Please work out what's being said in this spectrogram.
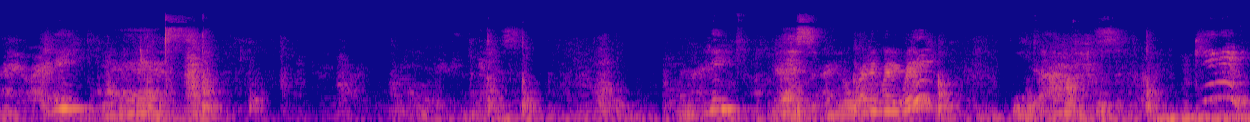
ready? Are you ready? Ready? Yes. Are you ready? Ready? Ready? Yes. Get it.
